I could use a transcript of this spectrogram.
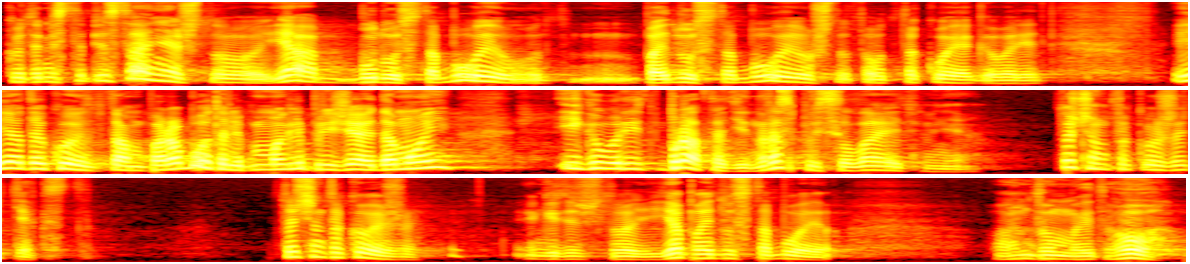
какое-то местописание, что я буду с тобой, вот, пойду с тобой, что-то вот такое говорит. И я такой, там поработали, помогли, приезжаю домой, и говорит, брат один раз присылает мне. Точно такой же текст. Точно такой же. И говорит, что я пойду с тобою. Он думает, о,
